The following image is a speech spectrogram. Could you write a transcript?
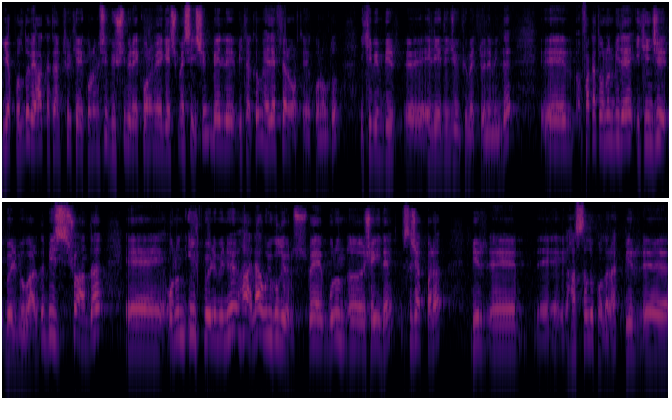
yapıldı ve hakikaten Türkiye ekonomisi güçlü bir ekonomiye geçmesi için belli bir takım hedefler ortaya konuldu. 2001 e, 57. hükümet döneminde. E, fakat onun bir de ikinci bölümü vardı. Biz şu anda e, onun ilk bölümünü hala uyguluyoruz ve bunun e, şeyi de sıcak para bir e, e, hastalık olarak, bir e,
